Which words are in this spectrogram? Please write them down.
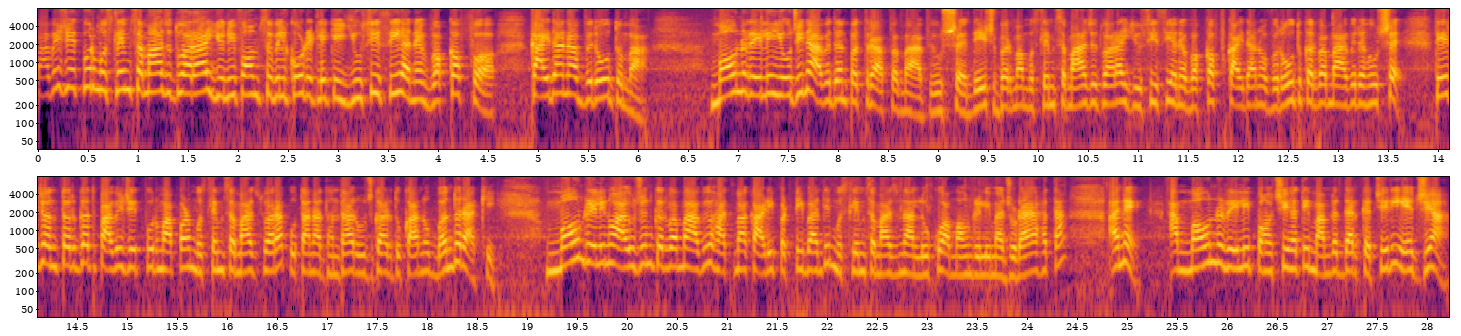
પાવી જેતપુર મુસ્લિમ સમાજ દ્વારા યુનિફોર્મ સિવિલ કોડ એટલે કે યુસીસી અને વકફ કાયદાના વિરોધમાં મૌન રેલી યોજીને આવેદનપત્ર આપવામાં આવ્યું છે. દેશભરમાં મુસ્લિમ સમાજ દ્વારા યુસીસી અને વકફ કાયદાનો વિરોધ કરવામાં આવી રહ્યો છે. તે જ અંતર્ગત પાવી જેતપુરમાં પણ મુસ્લિમ સમાજ દ્વારા પોતાના ધંધા રોજગાર દુકાનો બંધ રાખી મૌન રેલીનું આયોજન કરવામાં આવ્યું. હાથમાં કાળી પટ્ટી બાંધી મુસ્લિમ સમાજના લોકો આ મૌન રેલીમાં જોડાયા હતા અને આ મૌન રેલી પહોંચી હતી મામલતદાર કચેરીએ જ્યાં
